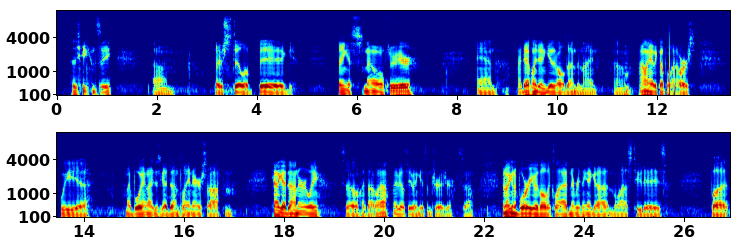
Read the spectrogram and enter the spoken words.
as you can see. Um, there's still a big thing of snow through here and I definitely didn't get it all done tonight. Um, I only had a couple hours. We, uh, my boy and I just got done playing airsoft and kind of got done early. So I thought, well, maybe I'll see if I can get some treasure. So I'm not going to bore you with all the clad and everything I got in the last two days. But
